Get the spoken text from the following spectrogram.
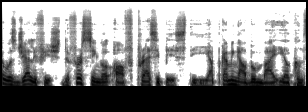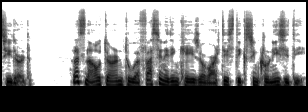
That was Jellyfish, the first single off Precipice, the upcoming album by Ill Considered. Let's now turn to a fascinating case of artistic synchronicity.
